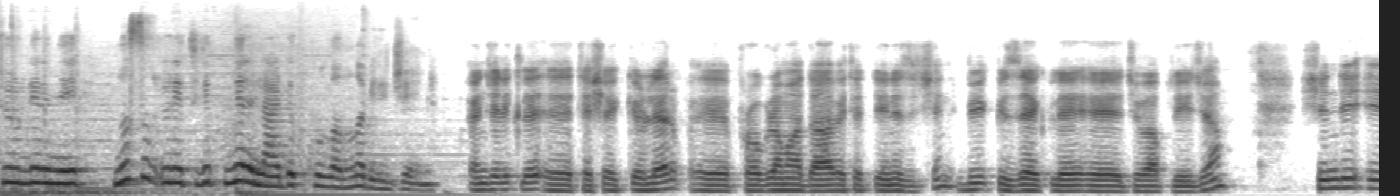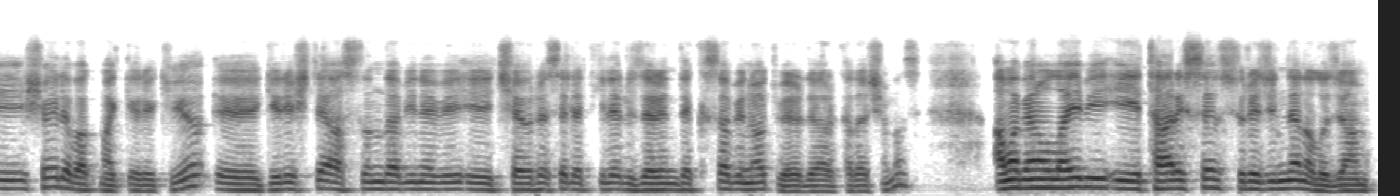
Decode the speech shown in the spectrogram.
Türlerini, nasıl üretilip nerelerde kullanılabileceğini. Öncelikle e, teşekkürler e, programa davet ettiğiniz için. Büyük bir zevkle e, cevaplayacağım. Şimdi e, şöyle bakmak gerekiyor. E, girişte aslında bir nevi e, çevresel etkiler üzerinde kısa bir not verdi arkadaşımız. Ama ben olayı bir tarihsel sürecinden alacağım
